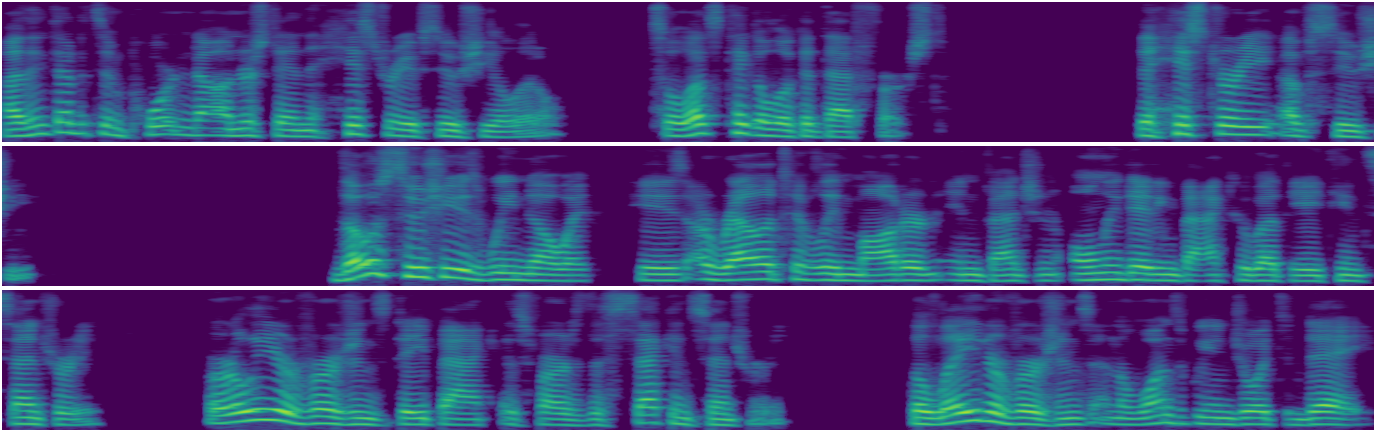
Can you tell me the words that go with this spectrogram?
I think that it's important to understand the history of sushi a little. So let's take a look at that first. The history of sushi. Though sushi as we know it is a relatively modern invention, only dating back to about the 18th century, earlier versions date back as far as the second century. The later versions and the ones we enjoy today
